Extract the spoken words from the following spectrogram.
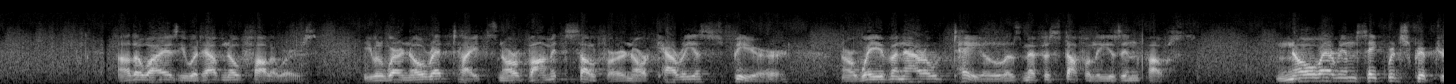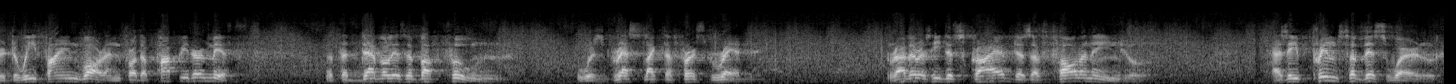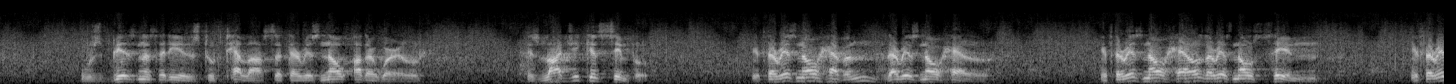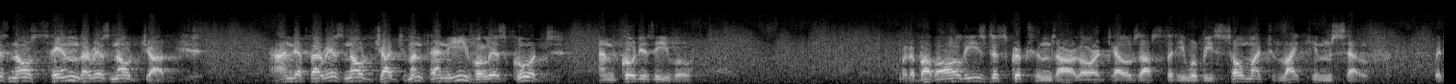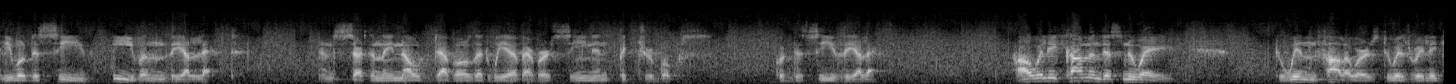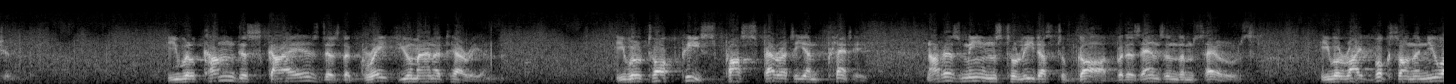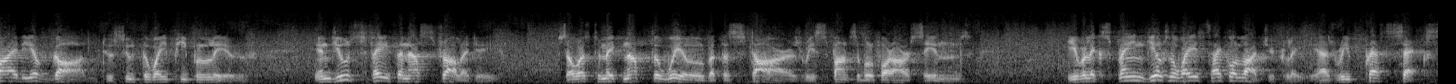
Otherwise, he would have no followers. He will wear no red tights, nor vomit sulfur, nor carry a spear, nor wave an arrowed tail as Mephistopheles in Faust. Nowhere in sacred scripture do we find warrant for the popular myth that the devil is a buffoon who was dressed like the first red. Rather is he described as a fallen angel, as a prince of this world, whose business it is to tell us that there is no other world. His logic is simple. If there is no heaven, there is no hell. If there is no hell, there is no sin. If there is no sin, there is no judge. And if there is no judgment, then evil is good, and good is evil. But above all these descriptions, our Lord tells us that he will be so much like himself that he will deceive even the elect. And certainly no devil that we have ever seen in picture books could deceive the elect. How will he come in this new age to win followers to his religion? He will come disguised as the great humanitarian. He will talk peace, prosperity, and plenty, not as means to lead us to God, but as ends in themselves. He will write books on the new idea of God to suit the way people live, induce faith in astrology, so as to make not the will but the stars responsible for our sins. He will explain guilt away psychologically as repressed sex.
